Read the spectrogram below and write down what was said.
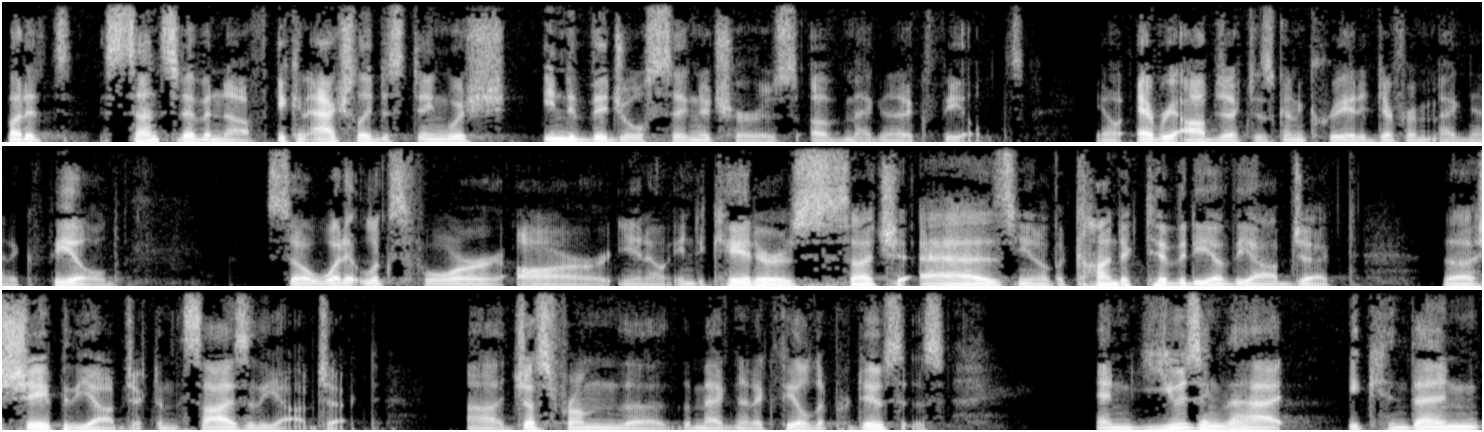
But it's sensitive enough it can actually distinguish individual signatures of magnetic fields. You know every object is going to create a different magnetic field. So what it looks for are you know indicators such as you know the conductivity of the object, the shape of the object, and the size of the object, uh, just from the the magnetic field it produces. And using that, it can then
